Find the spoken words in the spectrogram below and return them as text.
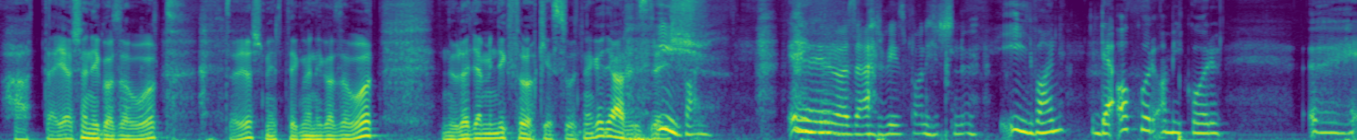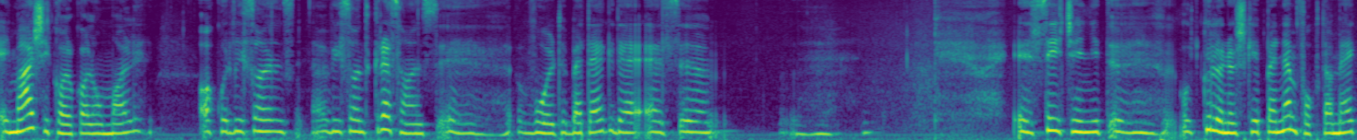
Hát teljesen igaza volt. Teljes mértékben igaza volt. Nő legyen mindig fölkészült, meg egy árvízre Így is. van. Nő az árvízban is nő. Így van, de akkor, amikor ö, egy másik alkalommal, akkor viszont, viszont Crescens volt beteg, de ez ö, Széchenyit úgy különösképpen nem fogta meg,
